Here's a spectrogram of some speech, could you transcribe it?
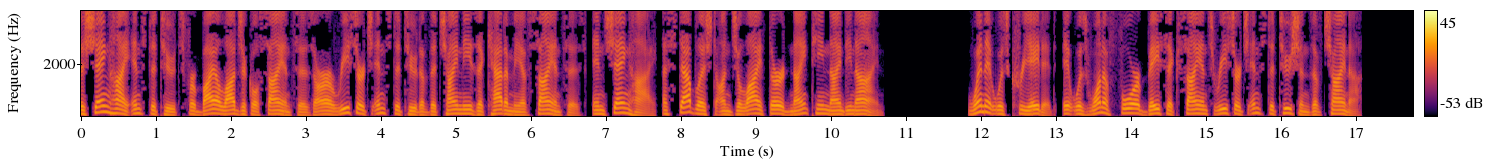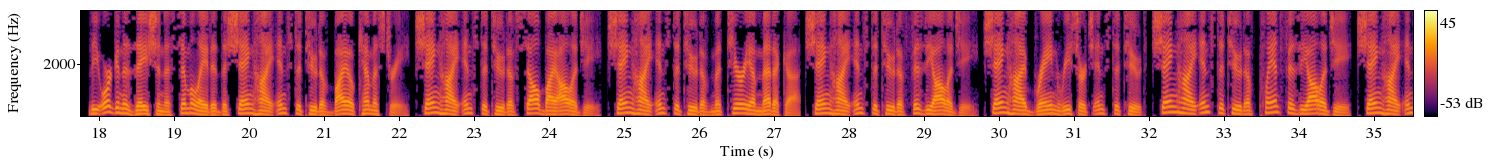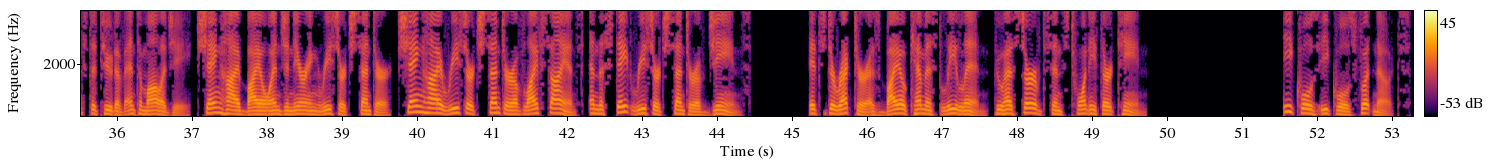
The Shanghai Institutes for Biological Sciences are a research institute of the Chinese Academy of Sciences, in Shanghai, established on July 3, 1999. When it was created, it was one of four basic science research institutions of China. The organization assimilated the Shanghai Institute of Biochemistry, Shanghai Institute of Cell Biology, Shanghai Institute of Materia Medica, Shanghai Institute of Physiology, Shanghai Brain Research Institute, Shanghai Institute of Plant Physiology, Shanghai Institute of Entomology, Shanghai Bioengineering Research Center, Shanghai Research Center of Life Science, and the State Research Center of Genes. Its director is biochemist Li Lin, who has served since 2013. Footnotes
